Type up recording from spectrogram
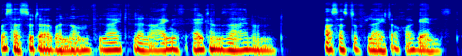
Was hast du da übernommen, vielleicht für dein eigenes Elternsein und was hast du vielleicht auch ergänzt?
